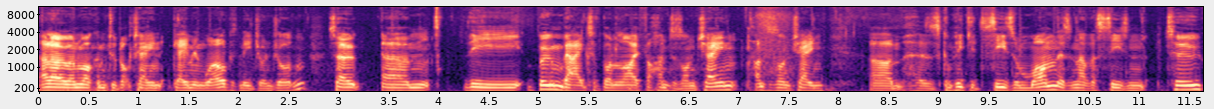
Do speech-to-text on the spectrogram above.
Hello and welcome to Blockchain Gaming World with me, John Jordan. So, um, the boom bags have gone live for Hunters on Chain. Hunters on Chain um, has completed season one. There's another season two,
